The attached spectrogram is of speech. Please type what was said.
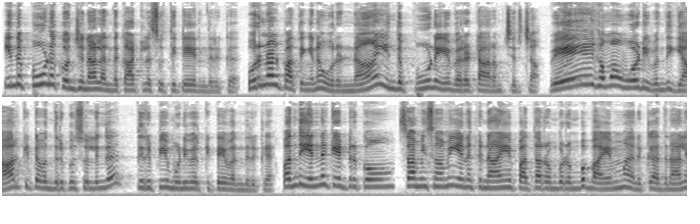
இந்த பூனை கொஞ்ச நாள் அந்த காட்டுல சுத்திட்டே இருந்திருக்கு. ஒரு நாள் பாத்தீங்கன்னா ஒரு நாய் இந்த பூனையை விரட்ட ஆரம்பிச்சிருச்சான் வேகமா ஓடி வந்து யார்கிட்ட வந்திருக்கும் சொல்லுங்க? திருப்பி முனிவர் கிட்டே வந்திருக்கு. வந்து என்ன இருக்கும். சாமி சாமி எனக்கு நாயை பார்த்தா ரொம்ப ரொம்ப பயமா இருக்கு. அதனால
